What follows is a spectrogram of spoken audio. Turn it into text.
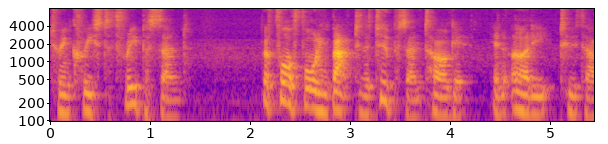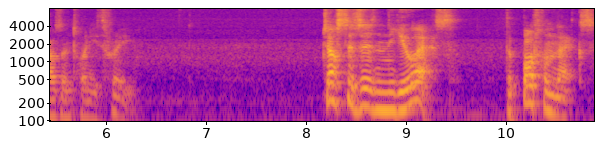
to increase to 3% before falling back to the 2% target in early 2023. Just as in the US, the bottlenecks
